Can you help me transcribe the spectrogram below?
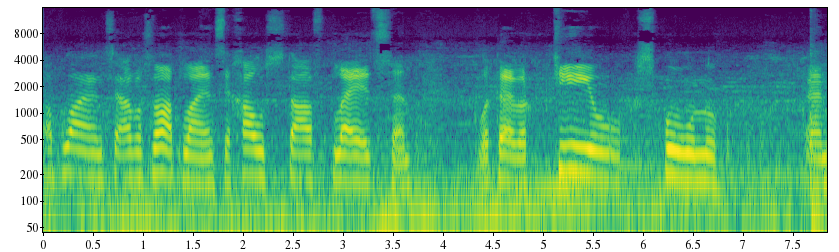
appliance, I was not appliance, house stuff, plates and whatever, tea, spoon, and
